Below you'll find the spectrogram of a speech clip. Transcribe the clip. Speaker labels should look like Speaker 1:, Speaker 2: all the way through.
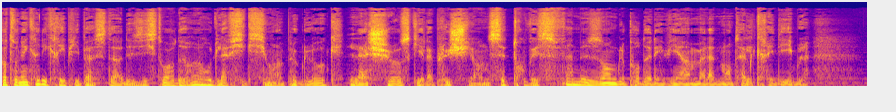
Speaker 1: Quand on écrit des creepypastas, des histoires d'horreur ou de la fiction un peu glauque, la chose qui est la plus chiante, c'est de trouver ce fameux angle pour donner vie à un malade mental crédible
